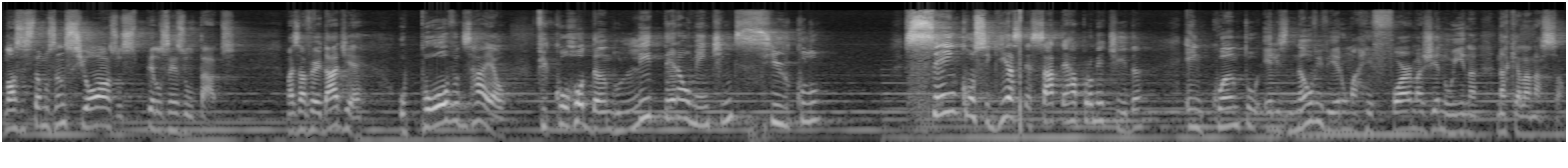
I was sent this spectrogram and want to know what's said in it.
Nós estamos ansiosos pelos resultados, mas a verdade é, o povo de Israel ficou rodando literalmente em círculo, sem conseguir acessar a terra prometida, enquanto eles não viveram uma reforma genuína naquela nação.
